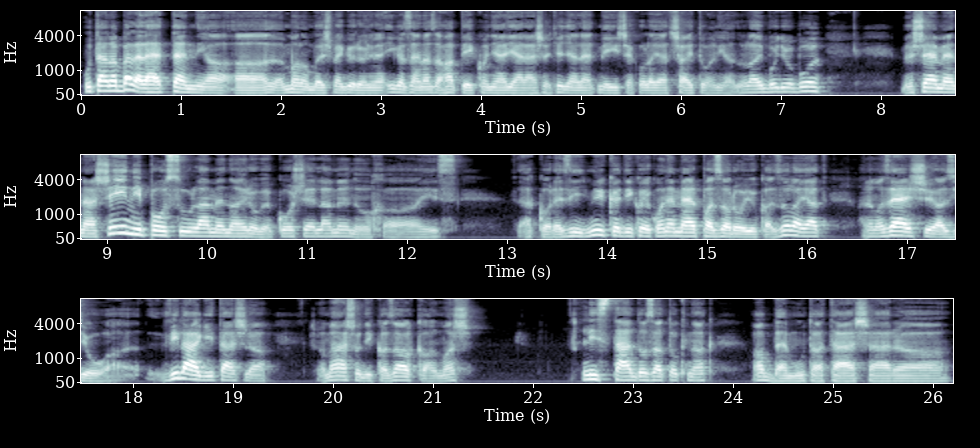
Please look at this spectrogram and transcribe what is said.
Utána bele lehet tenni a, a malomba és megörölni, mert igazán az a hatékony eljárás, hogy hogyan lehet mégiscsak olajat sajtolni az olajbogyóból. Mert semen a séni poszul lamen ajróbe kóser lamen Akkor ez így működik, hogy akkor nem elpazaroljuk az olajat, hanem az első az jó a világításra, a második az alkalmas lisztáldozatoknak a bemutatására.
